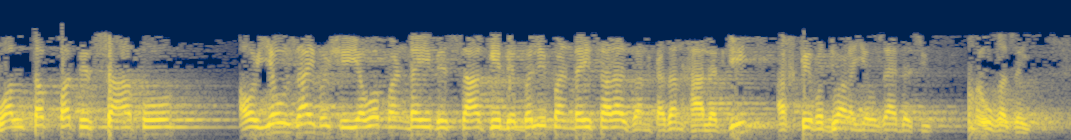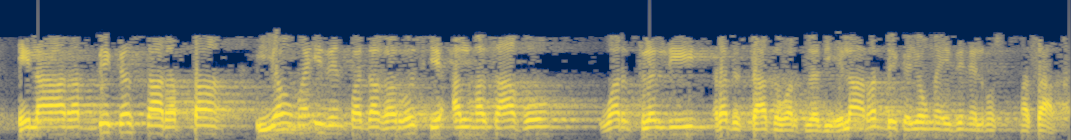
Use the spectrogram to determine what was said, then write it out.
والتفت الساقو او یو ځای بشي یو پندای به ساقي د بلی پندای سره ځن کدن حالت کې اخته په دواړه یو ځای دسی او غزي الی ربک استربتا یوم اذن پدغروس کې المساقو ورتللی رب استاد ورتللی الی ربک یوم اذن المساق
